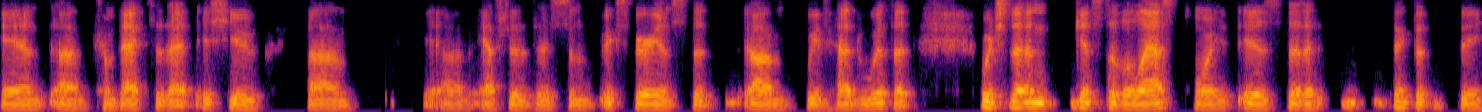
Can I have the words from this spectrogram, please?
and um, come back to that issue um, uh, after there's some experience that um, we've had with it which then gets to the last point is that I think that the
